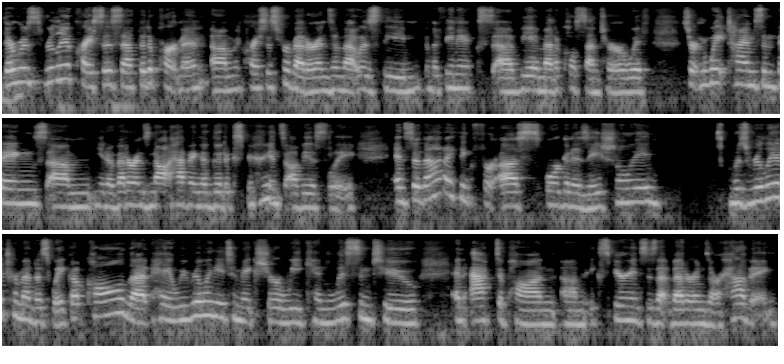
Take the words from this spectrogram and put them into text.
there was really a crisis at the department, um, a crisis for veterans, and that was the the Phoenix uh, VA Medical Center with certain wait times and things. Um, you know, veterans not having a good experience, obviously, and so that I think for us organizationally was really a tremendous wake up call that, hey, we really need to make sure we can listen to and act upon um, experiences that veterans are having.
